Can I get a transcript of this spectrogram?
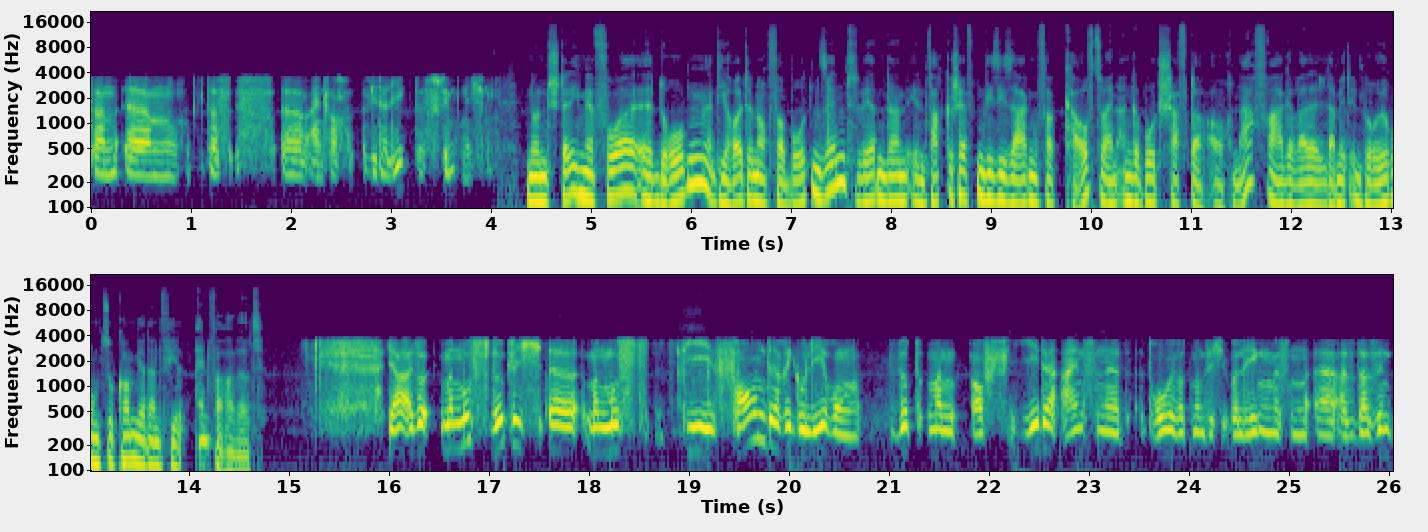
dann ähm, das ist äh, einfach widerlegt, das stimmt nicht. Nun stelle ich mir vor, äh, Drogen, die heute noch verboten sind, werden dann in Fachgeschäften, wie Sie sagen, verkauft. So ein Angebot schafft doch auch Nachfrage, weil damit in Berührung zu kommen ja dann viel einfacher wird. Ja, also man muss wirklich, äh, man muss die Form der Regulierung wird man auf jede einzelne Droge wird man sich überlegen müssen. Äh, also da sind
